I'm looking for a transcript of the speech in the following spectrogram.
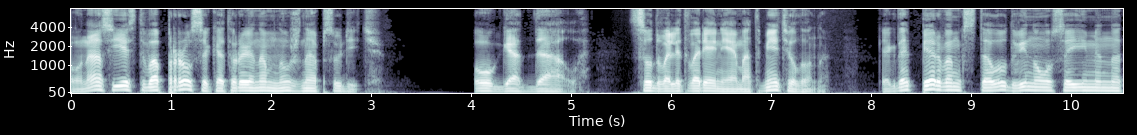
У нас есть вопросы, которые нам нужно обсудить». «Угадал», — с удовлетворением отметил он, когда первым к столу двинулся именно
